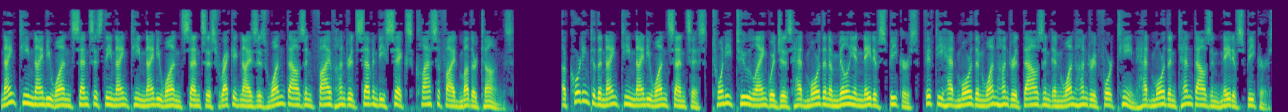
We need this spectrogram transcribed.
1991 census The 1991 census recognizes 1,576 classified mother tongues. According to the 1991 census, 22 languages had more than a million native speakers, 50 had more than 100,000 and 114 had more than 10,000 native speakers.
